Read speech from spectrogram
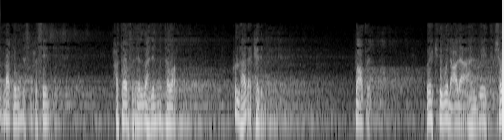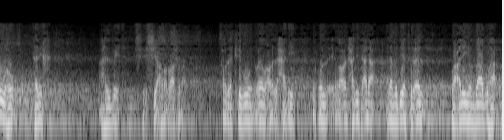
الباقي من اسم الحسين حتى وصل إلى المهدي المنتظر. كل هذا كذب. باطل. ويكذبون على أهل البيت شوهوا تاريخ أهل البيت الشيعة والرافضة. صاروا يكذبون ويضعون الحديث يقول يضعون الحديث أنا أنا مدينة العلم وعلي بابها.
